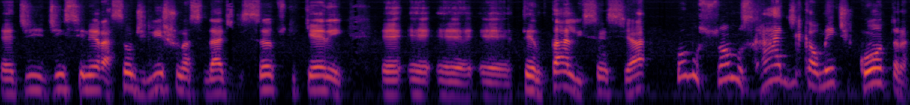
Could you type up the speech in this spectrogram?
é, de, de, incineração de lixo na cidade de Santos, que querem é, é, é, é tentar licenciar, como somos radicalmente contra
